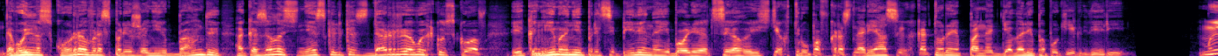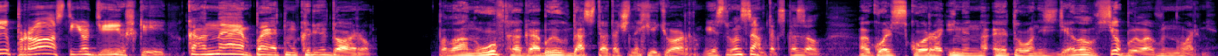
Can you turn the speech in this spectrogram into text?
Довольно скоро в распоряжении банды оказалось несколько здоровых кусков, и к ним они прицепили наиболее целые из тех трупов краснорясых, которые понаделали по пути к двери. «Мы просто юдишки, канаем по этому коридору. План Уфтхага был достаточно хитер, если он сам так сказал. А коль скоро именно это он и сделал, все было в норме.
